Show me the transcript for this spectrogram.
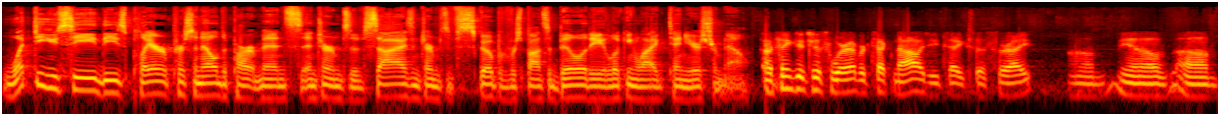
What do you see these player personnel departments in terms of size in terms of scope of responsibility looking like 10 years from now? I think it's just wherever technology takes us, right? Um, you know, um,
